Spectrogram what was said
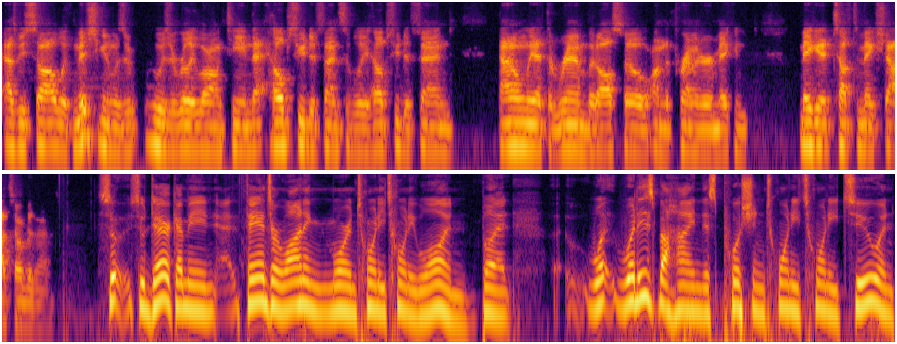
as we saw with Michigan, was who was a really long team that helps you defensively, helps you defend not only at the rim but also on the perimeter, making making it tough to make shots over them. So, so Derek, I mean, fans are wanting more in 2021, but what what is behind this push in 2022 and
